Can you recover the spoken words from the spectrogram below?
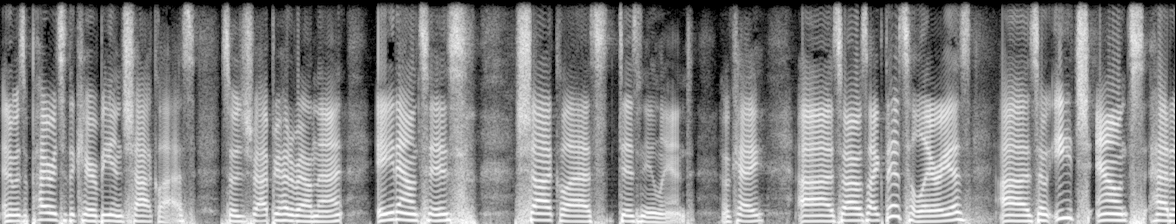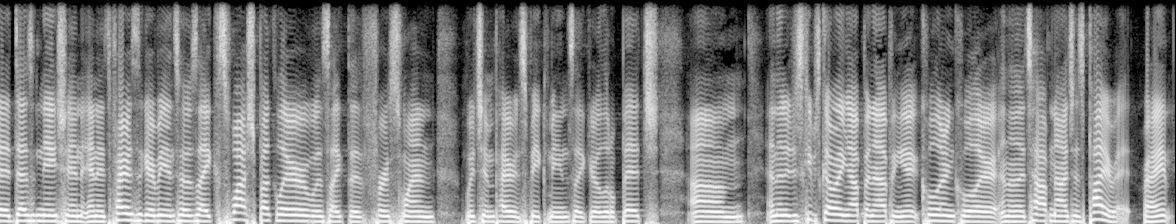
and it was a Pirates of the Caribbean shot glass. So just wrap your head around that. Eight ounces, shot glass, Disneyland. Okay, uh, so I was like, that's hilarious. Uh, so each ounce had a designation, and it's Pirates of the Caribbean. So it was like swashbuckler was like the first one, which in pirate speak means like you're a little bitch. Um, and then it just keeps going up and up, and you get cooler and cooler. And then the top notch is pirate, right?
